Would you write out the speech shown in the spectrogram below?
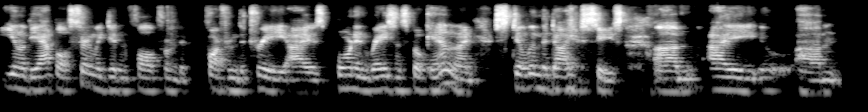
you know, the apple certainly didn't fall from the far from the tree. I was born and raised in Spokane, and I'm still in the diocese. Um, I, um,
